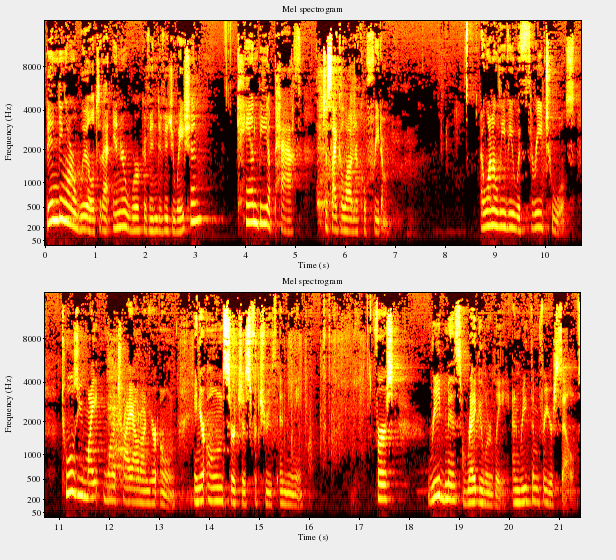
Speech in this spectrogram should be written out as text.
bending our will to that inner work of individuation can be a path to psychological freedom. I want to leave you with three tools. Tools you might want to try out on your own, in your own searches for truth and meaning. First, read myths regularly and read them for yourselves.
